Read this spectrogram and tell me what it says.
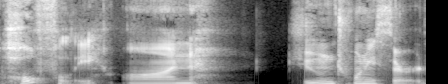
hopefully on June 23rd,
